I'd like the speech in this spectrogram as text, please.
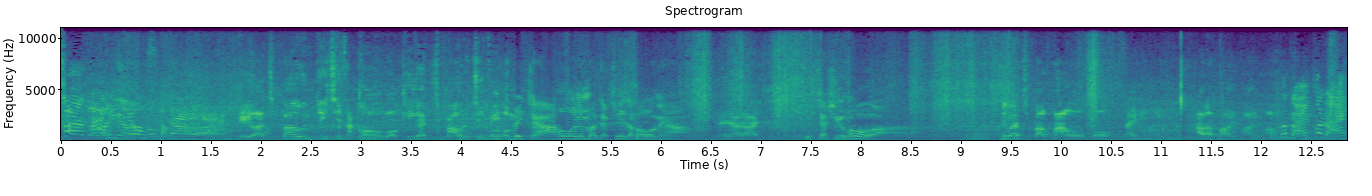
差多少？对啊，一包粉对七十块有无？起个一包就七十块。你要食好，你嘛食七十块尔。哎呀来，你食伤好啊！即摆一包百五块，来你。好，包一包一包。过来过来。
